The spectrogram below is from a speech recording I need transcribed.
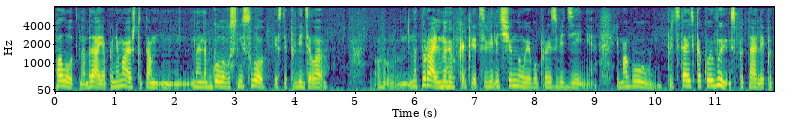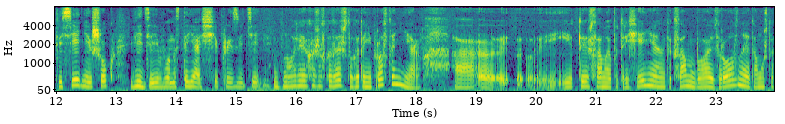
полотна. Да, я понимаю, что там, наверное, голову снесло, если бы видела натуральную, как говорится, величину его произведения. И могу представить, какой вы испытали потрясение и шок, видя его настоящее произведение. Ну, але я хочу сказать, что это не просто нерв, а, і те ж самае патрясенне таксама бываюць розныя, таму што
